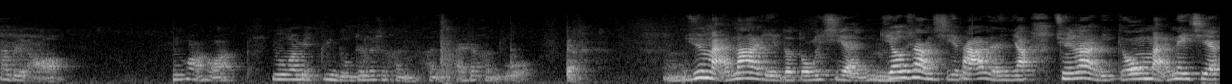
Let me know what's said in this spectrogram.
带不了，听话好吧？因为外面病毒真的是很很还是很多。你去买那里的东西，你就像其他人一样去那里给我买那些。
